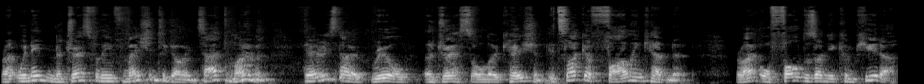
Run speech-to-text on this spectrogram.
Right? We need an address for the information to go in. So at the moment, there is no real address or location. It's like a filing cabinet, right? Or folders on your computer.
